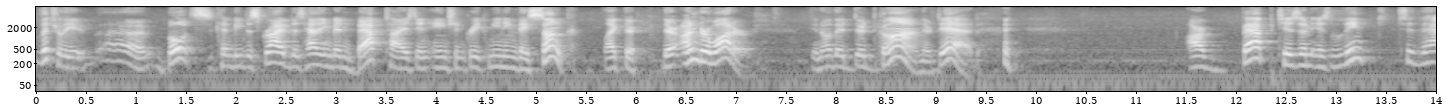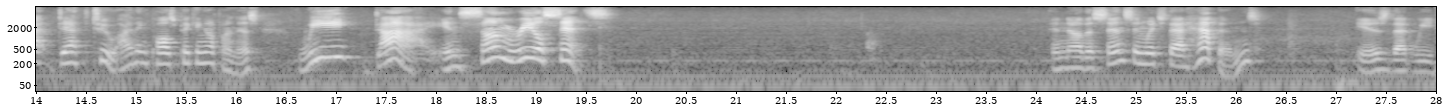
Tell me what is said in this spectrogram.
literally uh, boats can be described as having been baptized in ancient Greek, meaning they sunk, like they're they're underwater. You know, they're, they're gone, they're dead. our baptism is linked to that death too. I think Paul's picking up on this. We die in some real sense. And now, the sense in which that happens is that we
